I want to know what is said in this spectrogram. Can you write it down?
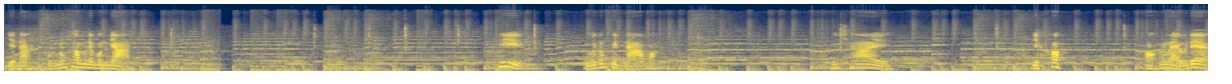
เดี๋ยวนะ ผมต้องทำอะไรบางอย่าง พี่ หรือว่าต้องปิดน้ำวะไม่ใช่ เดี๋ยว ออกทางไหนวะเนี่ย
